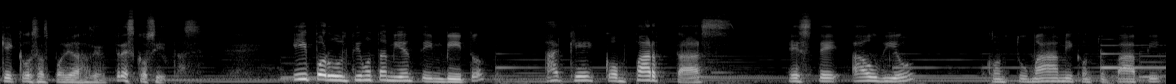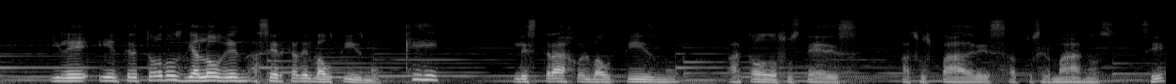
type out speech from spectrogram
¿Qué cosas podrías hacer? Tres cositas. Y por último también te invito a que compartas este audio con tu mami, con tu papi, y, le, y entre todos dialoguen acerca del bautismo. ¿Qué les trajo el bautismo a todos ustedes, a sus padres, a tus hermanos? ¿Sí?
